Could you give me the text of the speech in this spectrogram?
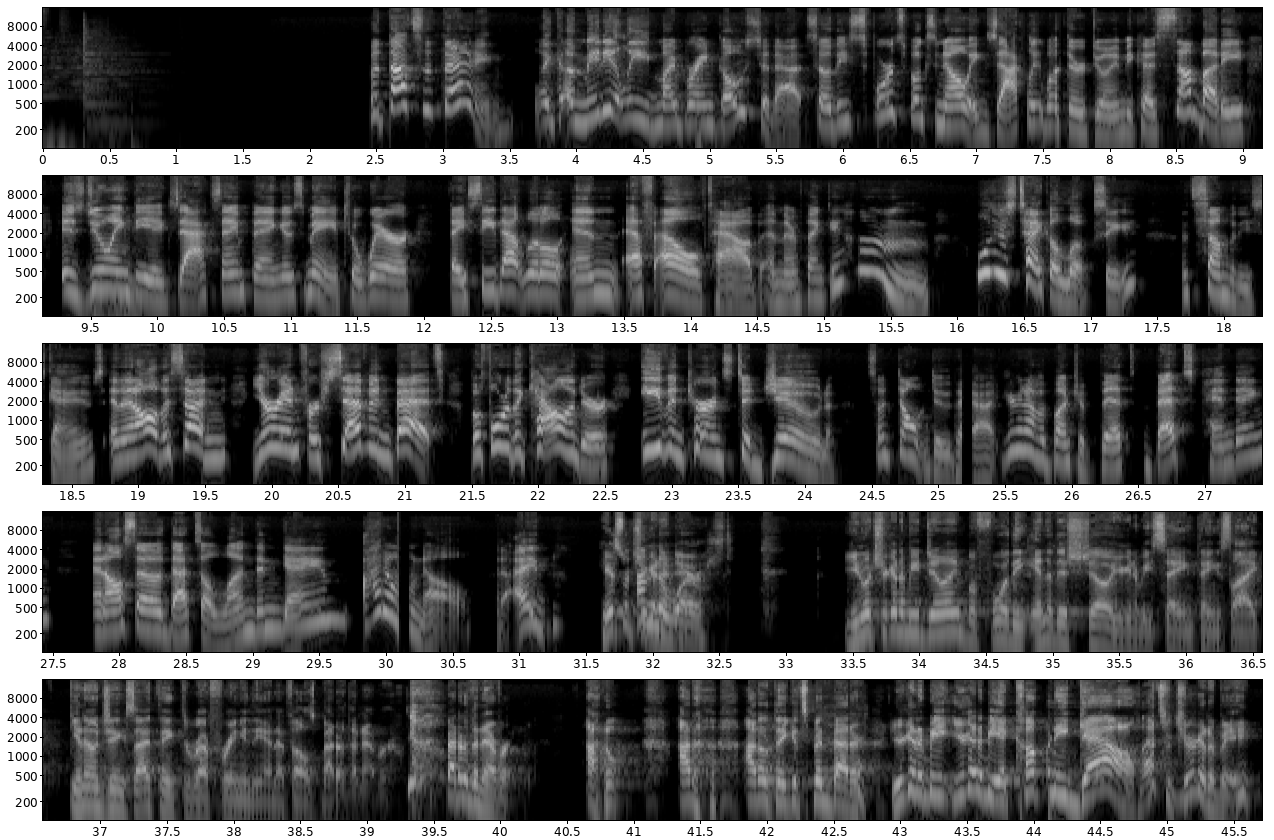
But that's the thing. Like immediately my brain goes to that. So these sports books know exactly what they're doing because somebody is doing mm-hmm. the exact same thing as me to where they see that little NFL tab and they're thinking, hmm, we'll just take a look see at some of these games. And then all of a sudden you're in for seven bets before the calendar even turns to June. So don't do that. You're gonna have a bunch of bets bets pending. And also that's a London game. I don't know. I Here's what you're going to do. Worst. You know what you're going to be doing before the end of this show? You're going to be saying things like, you know, Jenks, I think the refereeing in the NFL is better than ever. better than ever. I don't, I don't, I don't think it's been better. You're going to be, you're going to be a company gal. That's what you're going to be.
